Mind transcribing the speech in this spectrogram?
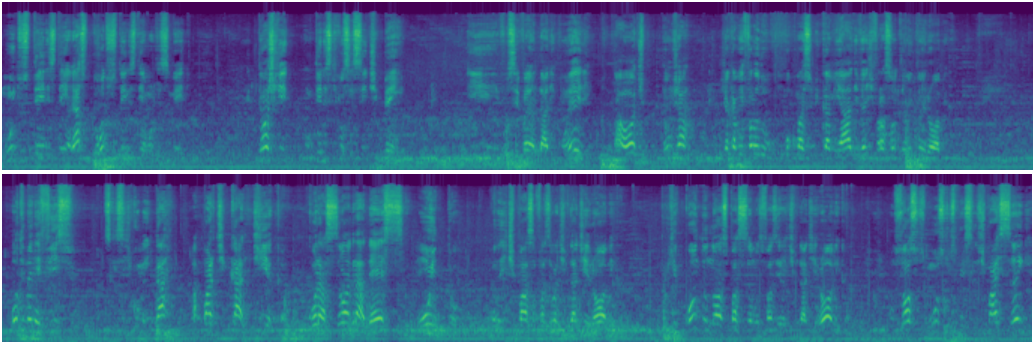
muitos tênis têm, aliás, todos os tênis têm amortecimento. Então acho que um tênis que você sente bem e você vai andar ali com ele, tá ótimo. Então já, já acabei falando um pouco mais sobre caminhada em vez de falar só treinamento aeróbico. Outro benefício esqueci de comentar, a parte cardíaca. O coração agradece muito quando a gente passa a fazer uma atividade aeróbica. Porque quando nós passamos a fazer atividade aeróbica, os nossos músculos precisam de mais sangue,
